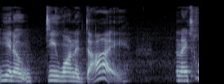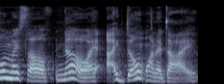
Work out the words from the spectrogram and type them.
you know, do you want to die? And I told myself, no, I, I don't want to die.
